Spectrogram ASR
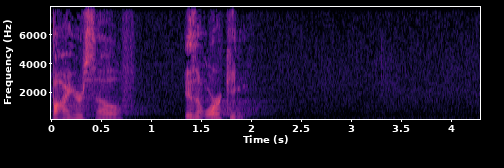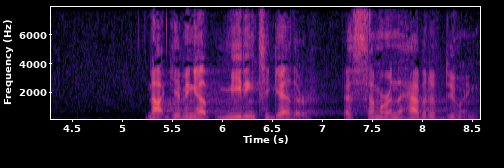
by yourself isn't working. Not giving up meeting together as some are in the habit of doing.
